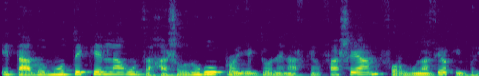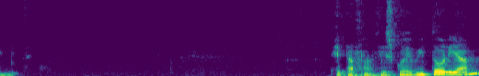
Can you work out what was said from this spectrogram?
eta domoteken laguntza jaso dugu proiektu honen azken fasean formulazioak inprimitzeko. Eta Francisco de Vitorian,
